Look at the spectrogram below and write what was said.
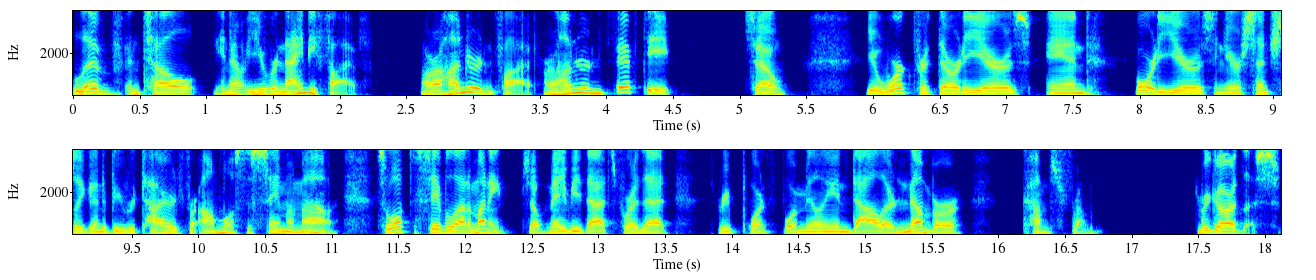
live until you know you were 95 or 105 or 150. So you work for 30 years and 40 years, and you're essentially going to be retired for almost the same amount. So we'll have to save a lot of money. So maybe that's where that $3.4 million number comes from. Regardless,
